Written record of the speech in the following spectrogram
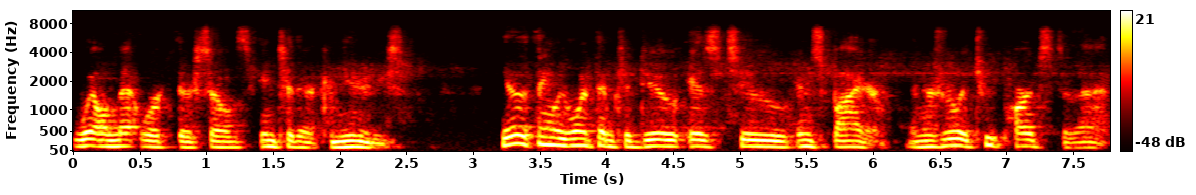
well networked themselves into their communities. The other thing we want them to do is to inspire, and there's really two parts to that.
